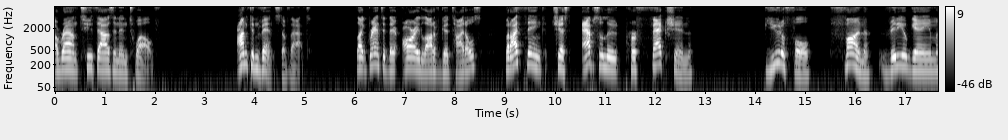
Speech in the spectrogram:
around 2012. I'm convinced of that. Like, granted, there are a lot of good titles, but I think just absolute perfection, beautiful fun video game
